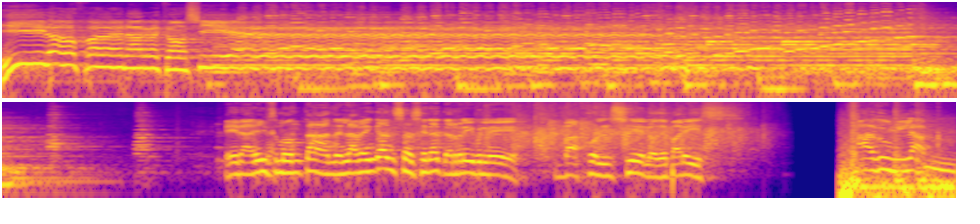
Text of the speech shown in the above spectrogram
il offre un arc-en-ciel. Era Yves Montand, La venganza será terrible bajo el cielo de París. ADUNLAM,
